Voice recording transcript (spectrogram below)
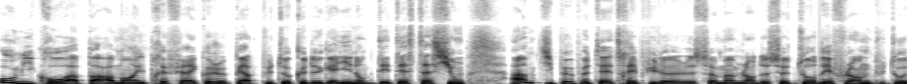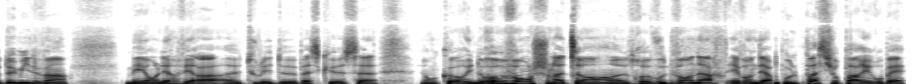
au micro, apparemment, il préférait que je perde plutôt que de gagner. Donc, détestation un petit peu peut-être. Et puis, le, le summum lors de ce Tour des Flandres, plutôt 2020. Mais on les reverra euh, tous les deux parce que ça est encore une revanche. On attend entre Wout van Aert et Van Der Poel. Pas sur Paris-Roubaix,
